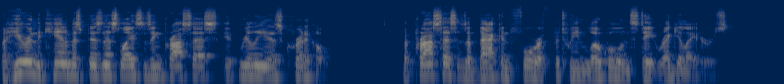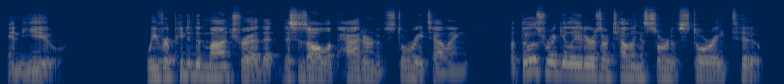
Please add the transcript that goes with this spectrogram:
but here in the cannabis business licensing process, it really is critical. The process is a back and forth between local and state regulators and you. We've repeated the mantra that this is all a pattern of storytelling, but those regulators are telling a sort of story too.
